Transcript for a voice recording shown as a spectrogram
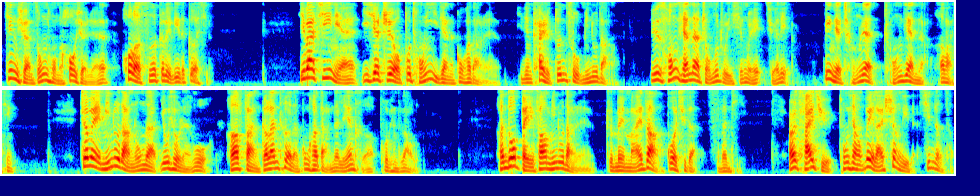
竞选总统的候选人霍勒斯·格里利的个性。一八七一年，一些持有不同意见的共和党人已经开始敦促民主党与从前的种族主义行为决裂，并且承认重建的合法性。这为民主党中的优秀人物和反格兰特的共和党人的联合铺平了道路。很多北方民主党人。准备埋葬过去的死问题，而采取通向未来胜利的新政策。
